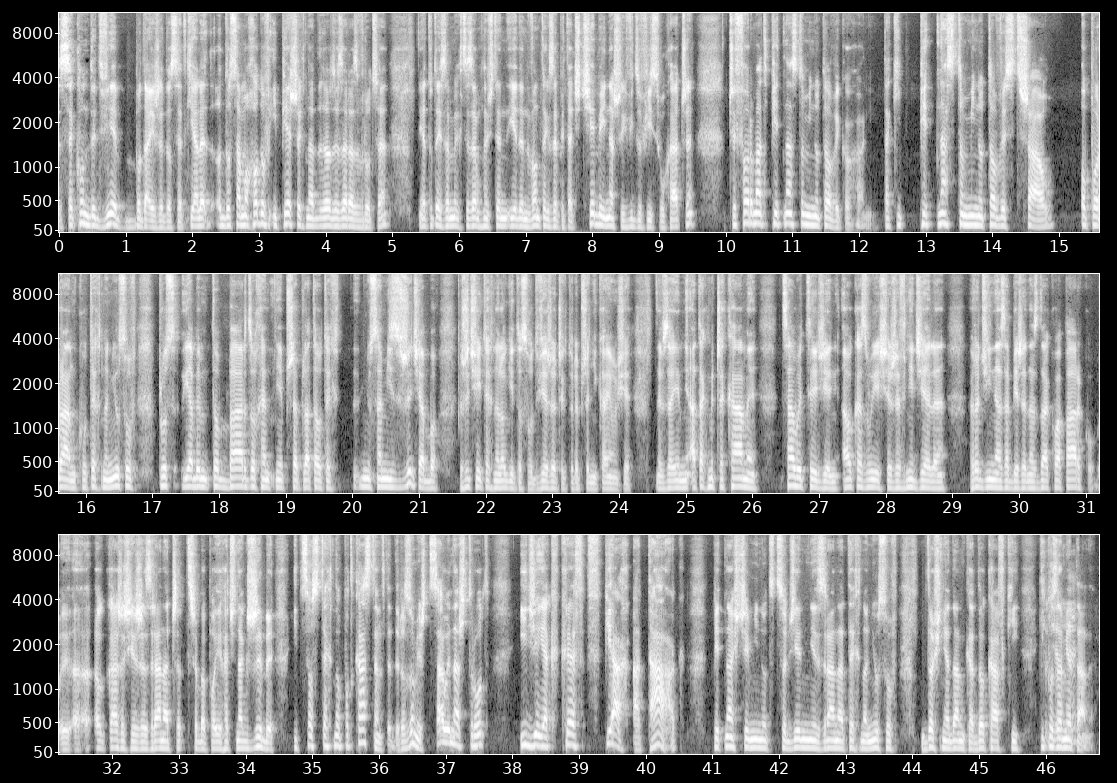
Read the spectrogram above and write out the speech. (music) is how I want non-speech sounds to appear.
e, sekundy, dwie bodajże do setki, ale do samochodów i pieszych na drodze zaraz wrócę. Ja tutaj chcę zamknąć ten jeden wątek, zapytać Ciebie i naszych widzów i słuchaczy, czy format 15-minutowy, kochani, taki 15-minutowy strzał o poranku technoniusów, plus ja bym to bardzo chętnie przeplatał tych newsami z życia, bo życie i technologie to są dwie rzeczy, które przenikają się wzajemnie, a tak my czekamy cały tydzień, a okazuje się, że w niedzielę rodzina zabierze nas do aquaparku, y, okaże się, że z rana trze- trzeba pojechać na grzyby i co z technopodcastem wtedy, rozumiesz? Cały nasz trud idzie jak krew w piach, a tak 15 minut codziennie z rana technoniusów do śniadanka, do kawki i Codziennie? pozamiatane.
